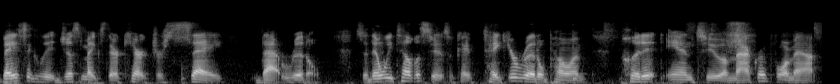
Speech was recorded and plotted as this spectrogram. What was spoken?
Basically, it just makes their character say that riddle. So then we tell the students, okay, take your riddle poem, put it into a macro format,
